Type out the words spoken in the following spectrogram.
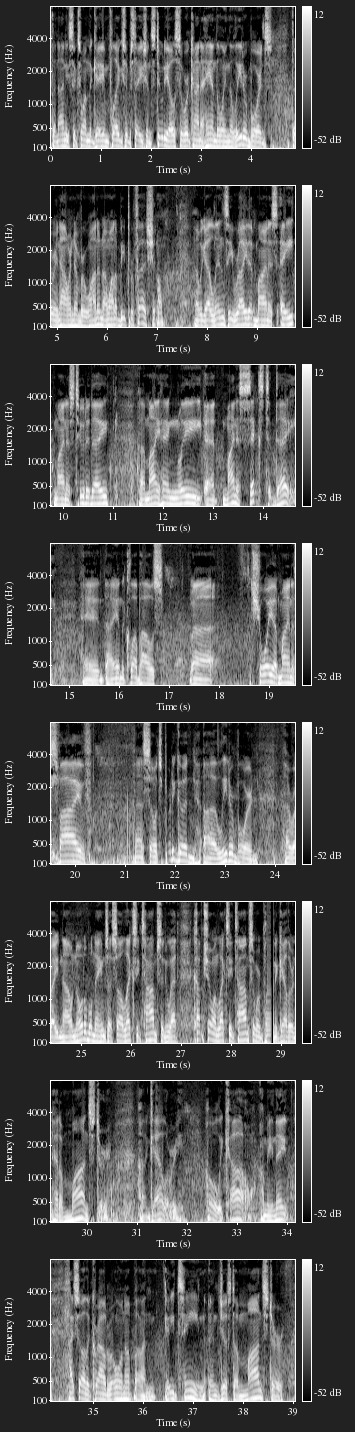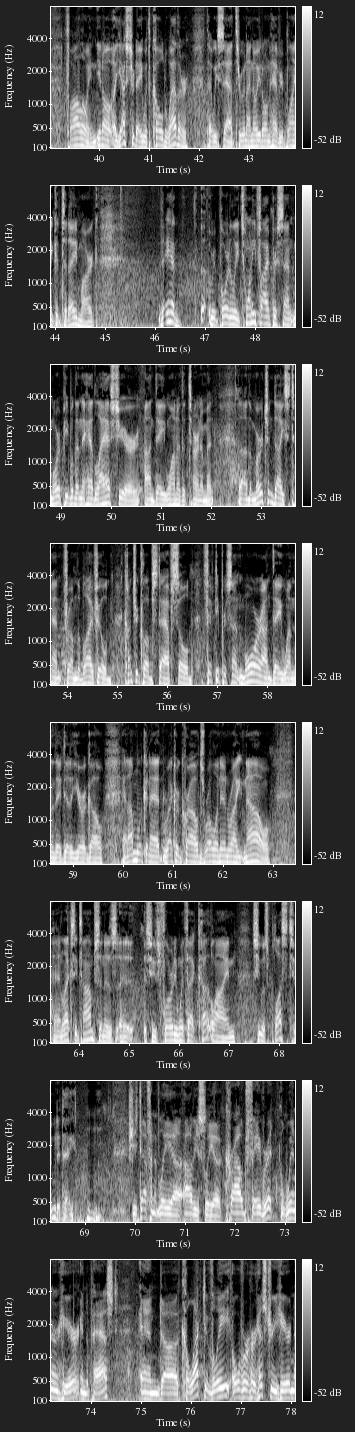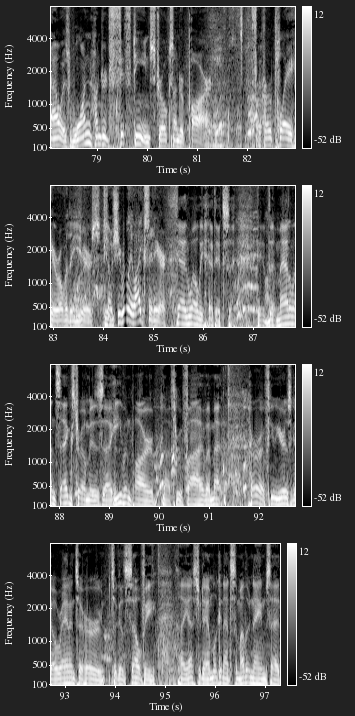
the 96.1 The Game flagship station studio, so we're kind of handling the leaderboards during hour number one, and I want to be professional. Uh, we got Lindsay Wright at minus eight, minus two today. Uh, Mai Heng Lee at minus six today, and uh, in the clubhouse. Uh, Choi at minus five. Uh, so it's a pretty good uh, leaderboard uh, right now. Notable names. I saw Lexi Thompson, who had Kupcho and Lexi Thompson were playing together and had a monster uh, gallery. Holy cow! I mean, they. I saw the crowd rolling up on 18 and just a monster following. You know, yesterday with the cold weather that we sat through, and I know you don't have your blanket today, Mark. They had reportedly 25% more people than they had last year on day one of the tournament. Uh, the merchandise tent from the Blythefield Country Club staff sold 50% more on day one than they did a year ago. And I'm looking at record crowds rolling in right now. And Lexi Thompson is, uh, she's flirting with that cut line. She was plus two today. Hmm. She's definitely, uh, obviously, a crowd favorite, a winner here in the past. And uh, over her history here now is 115 strokes under par for her play here over the years. So she really likes it here. Yeah, well, yeah, it's uh, it, Madelene Sagstrom is uh, even par uh, through five. I met her a few years ago, ran into her, took a selfie uh, yesterday. I'm looking at some other names that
